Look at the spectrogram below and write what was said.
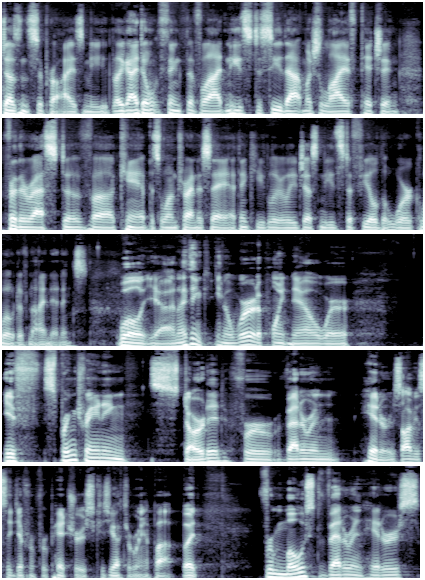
doesn't surprise me. Like I don't think that Vlad needs to see that much live pitching for the rest of uh, camp. Is what I'm trying to say. I think he literally just needs to feel the workload of nine innings. Well, yeah, and I think you know we're at a point now where if spring training started for veteran hitters, obviously different for pitchers because you have to ramp up, but for most veteran hitters,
